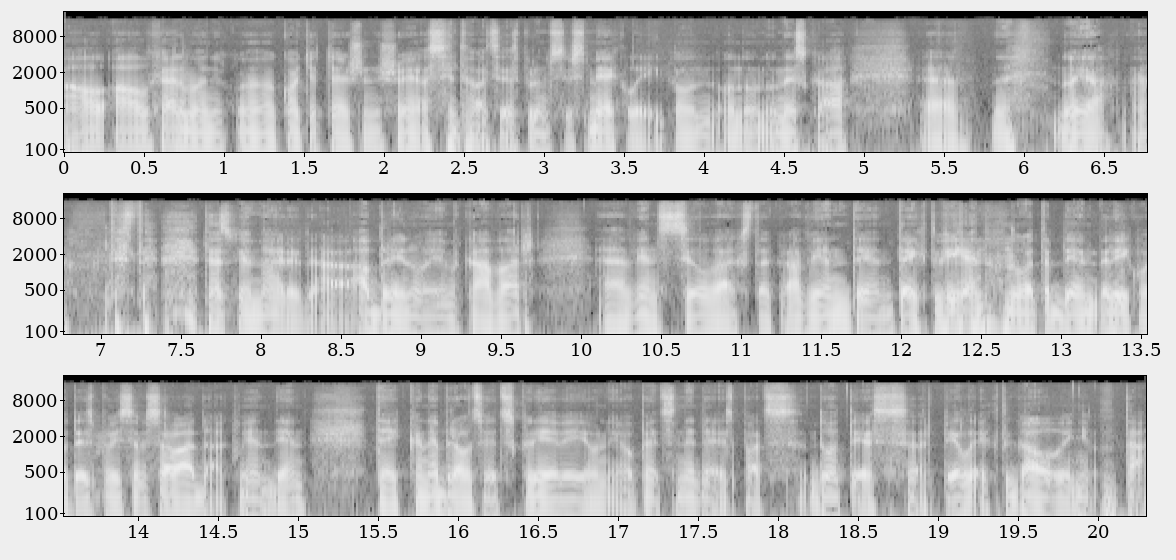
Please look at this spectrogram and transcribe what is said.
Al, Alva Hermaņa koķetēšana šajā situācijā, protams, ir smieklīga. Un, un, un, un es kā nu, jā, tas, tas vienmēr ir apbrīnojami, kā var viens cilvēks vienu dienu teikt vienu, un otru dienu rīkoties pavisam savādāk. Vienu dienu teikt, ka nebrauciet uz Krieviju, un jau pēc nedēļas pats doties ar pieliektu galviņu. Tā.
